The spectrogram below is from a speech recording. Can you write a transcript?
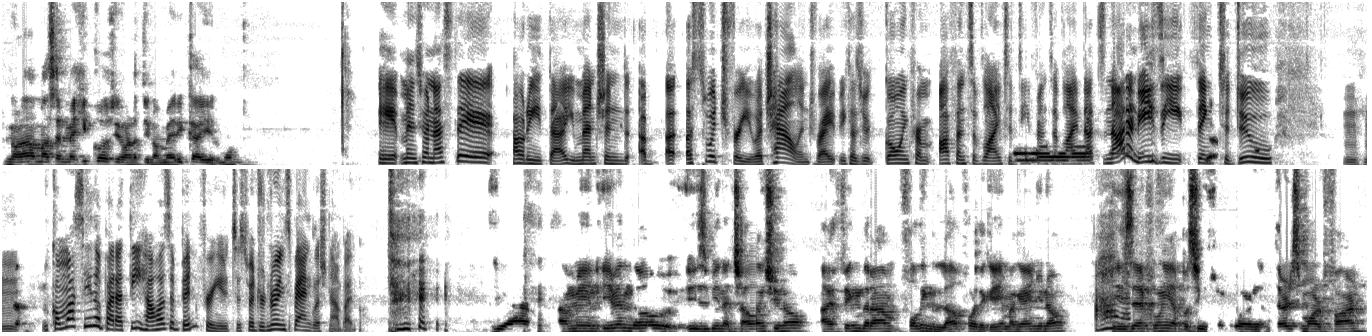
no nada más en México, sino en Latinoamérica y el mundo. Eh, mencionaste ahorita, you mentioned a, a, a switch for you, a challenge, right? Because you're going from offensive line to defensive line. That's not an easy thing to do. Ujú. ¿Cómo ha sido para ti? How has it been for you to switch? We're doing Spanglish now, by the way. Yeah, I mean, even though it's been a challenge, you know, I think that I'm falling in love for the game again, you know. Oh, it's definitely a position where there's more fun.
